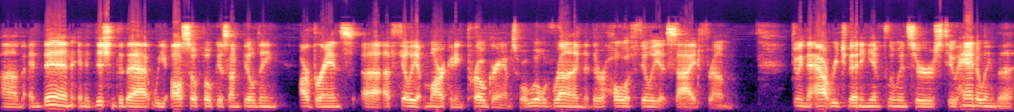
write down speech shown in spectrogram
Um, and then, in addition to that, we also focus on building our brand's uh, affiliate marketing programs where we'll run their whole affiliate side from doing the outreach vetting influencers to handling the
